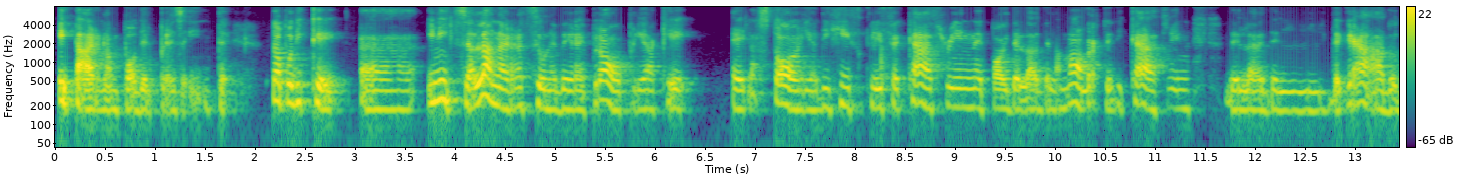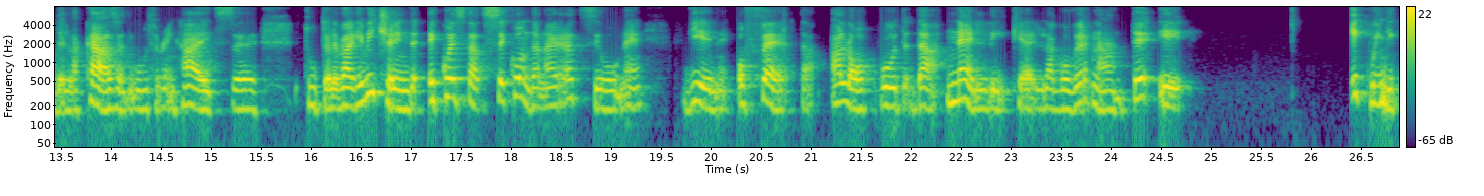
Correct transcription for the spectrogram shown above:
e parla un po' del presente. Dopodiché eh, inizia la narrazione vera e propria che è la storia di Heathcliff e Catherine e poi della, della morte di Catherine, del, del, degrado della casa di Wuthering Heights, eh, tutte le varie vicende e questa seconda narrazione viene offerta a Lockwood da Nellie che è la governante e, e quindi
